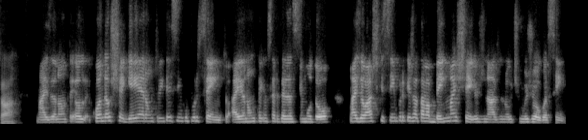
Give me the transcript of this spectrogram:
Tá. Mas eu não tenho. Quando eu cheguei eram 35%. Aí eu não tenho certeza se mudou, mas eu acho que sim, porque já estava bem mais cheio o ginásio no último jogo, assim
